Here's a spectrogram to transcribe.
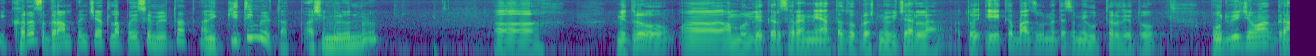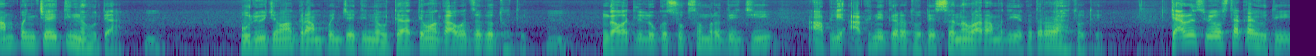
की खरंच ग्रामपंचायतला पैसे मिळतात आणि किती मिळतात असे मिळून मिळून? मित्र मुलगेकर सरांनी आता जो प्रश्न विचारला तो एक बाजूनं त्याचं मी उत्तर देतो. पूर्वी जेव्हा ग्रामपंचायती नव्हत्या पूर्वी जेव्हा ग्रामपंचायती नव्हत्या तेव्हा गावं जगत होती. गावातली लोक सुख समृद्धीची आपली आखणी करत होते सणवारामध्ये एकत्र राहत होते. त्यावेळेस व्यवस्था काय होती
